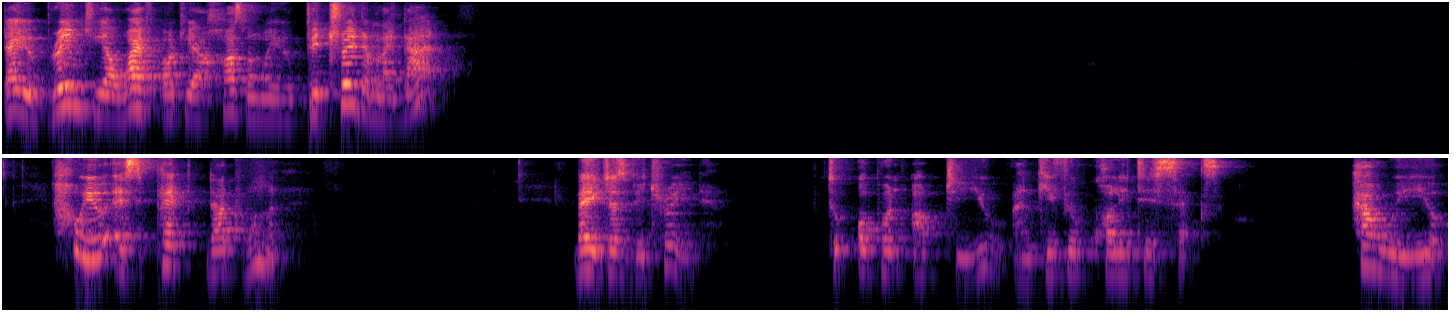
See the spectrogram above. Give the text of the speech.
that you bring to your wife or to your husband when you betray them like that? How you expect that woman that you just betrayed to open up to you and give you quality sex? How will you?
